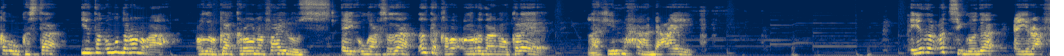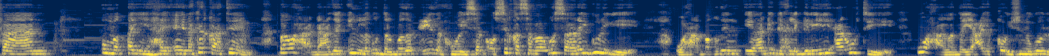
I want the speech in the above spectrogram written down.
qabow kasta iyo tan ugu daran oo ah cudurka coronavirus ay ugaarsadaan dadka qaba cuduradan oo kale laakiin maxaa dhacay? Iyadoo codsigooda ay racfaan u maqan yahay ayna ka qaateen baa waxaa dhacday in lagu dalbado ciidan hubaysan oo si qasaba uga saaray gurigii waxaa baqdin iyo argagax la geliyey carruurtii waxaa la dayacay qoys nugul.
